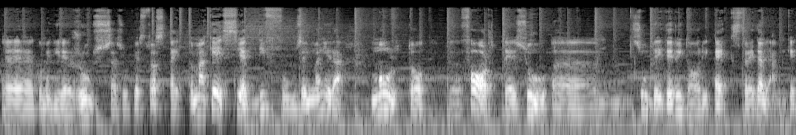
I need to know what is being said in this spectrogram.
eh, come dire, russa su questo aspetto, ma che si è diffusa in maniera molto eh, forte su, ehm, su dei territori extra italiani, che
